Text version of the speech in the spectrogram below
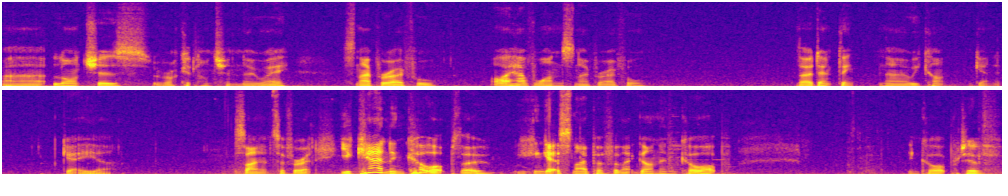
Uh, launchers, rocket launcher, no way. Sniper rifle. Oh, I have one sniper rifle. Though I don't think. No, we can't get it. Get a uh, silencer for it. You can in co-op though. You can get a sniper for that gun in co-op. In cooperative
